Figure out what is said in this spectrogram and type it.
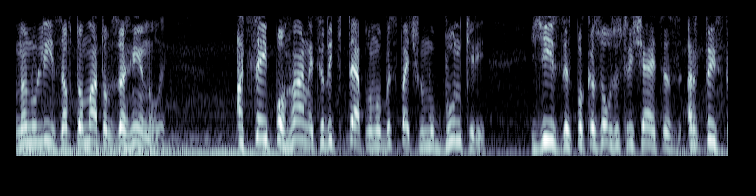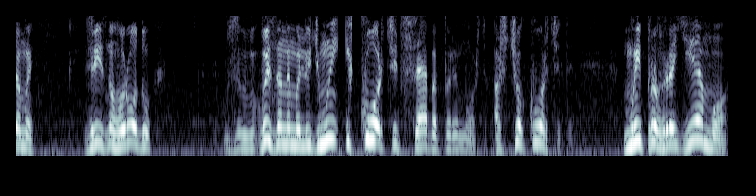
на нулі з автоматом загинули. А цей поганець сидить в теплому, безпечному бункері, їздить, показово зустрічається з артистами з різного роду, з визнаними людьми і корчить себе переможця. А що корчити? Ми програємо.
